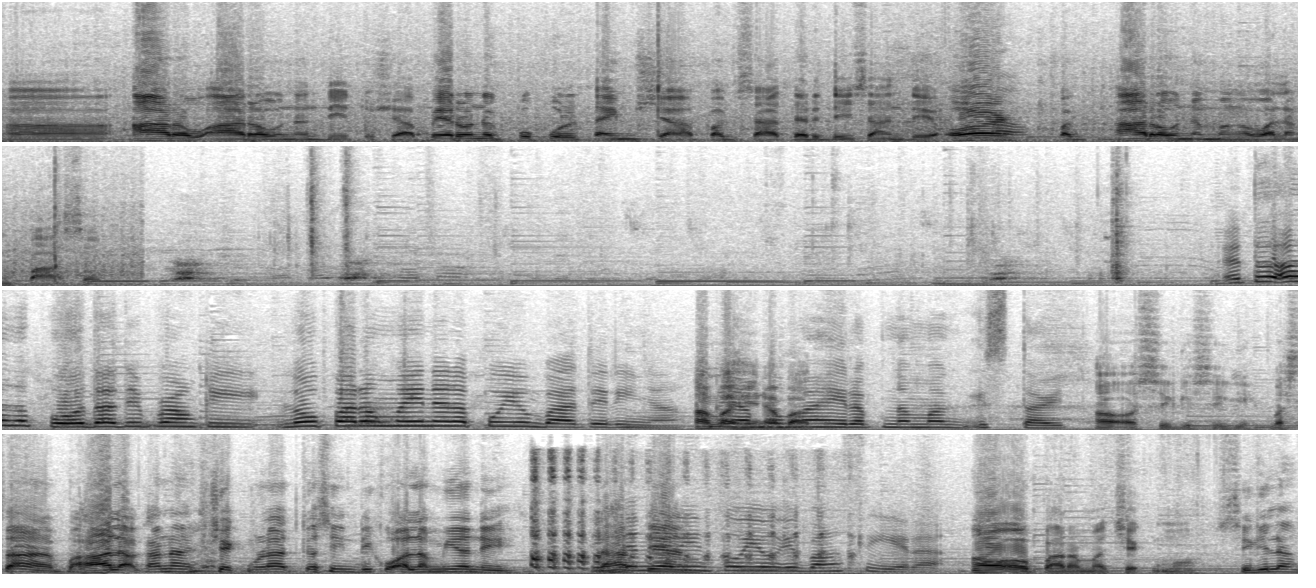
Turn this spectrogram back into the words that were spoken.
ah, araw-araw nandito siya. Pero nagpo full time siya pag Saturday, Sunday or Oh. pag araw ng mga walang pasok. Ito ano po, Daddy Frankie, low parang mahina na po yung battery niya. Ah, Kaya mahina po ba? mahirap na mag-start. Oo, sige, sige. Basta, bahala ka na. Check mo lahat kasi hindi ko alam yan eh. Lahat na yan. rin po yung ibang sira. Oo, para ma-check mo. Sige lang.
